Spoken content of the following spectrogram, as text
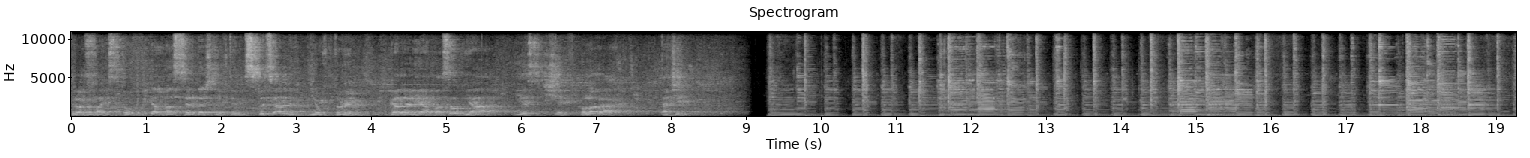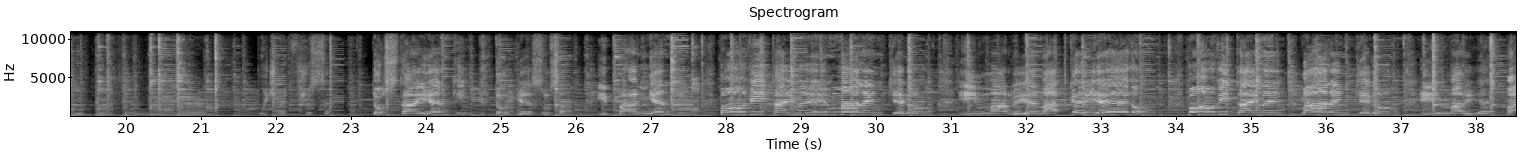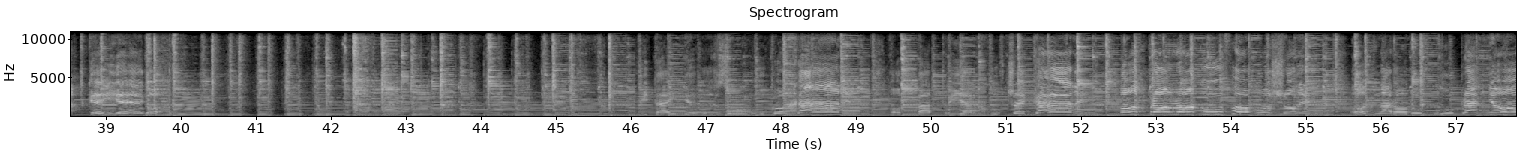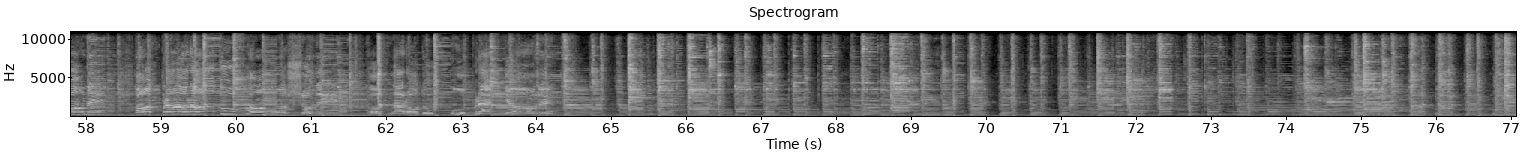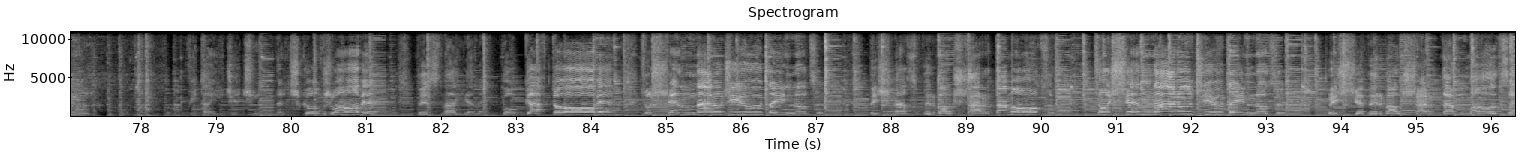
Drodzy Państwo, witam Was serdecznie w tym specjalnym dniu, w którym Galeria Mazowia jest dzisiaj w kolorach nadziei. Pójdźmy wszyscy do stajenki, do Jezusa i Panienki. Powitajmy maleńkiego i Maryję, Matkę Jego. Powitajmy maleńkiego i Maryję, Matkę Jego. Witaj Jezu ukochany, od patriarchów czekany, od proroków ogłoszony, od narodów upragniony, od proroków ogłoszony, od narodów upragniony. Witaj dziecineczko w żłobie, wyznajemy Boga w Tobie, coś się narodził tej nocy, byś nas wyrwał z szarta mocy. Coś się narodził tej nocy, byś się wyrwał z szarta mocy.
